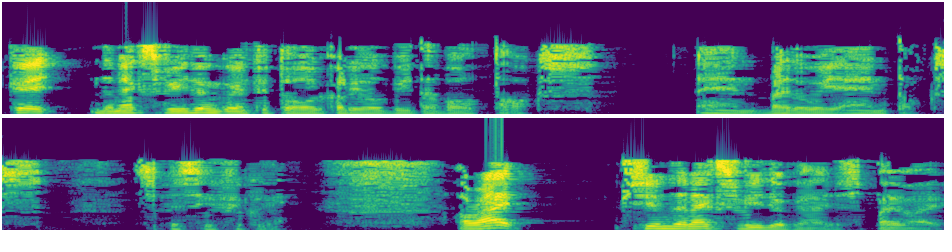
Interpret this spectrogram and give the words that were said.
Okay the next video I'm going to talk a little bit about TOX and by the way Antox specifically. All right. See you in the next video, guys. Bye bye.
